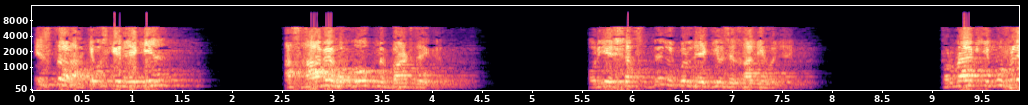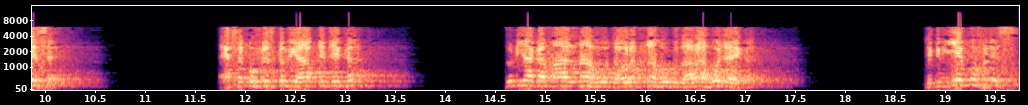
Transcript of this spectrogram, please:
اس طرح کہ اس کی نیکیاں اصحاب حقوق میں بانٹ دے گا۔ اور یہ شخص بالکل نیکیوں سے خالی ہو جائے گا۔ فرمایا کہ یہ مفلس ہے۔ ایسا مفلس کبھی آپ نے دیکھا؟ دنیا کا مال نہ ہو، دولت نہ ہو، گزارا ہو جائے گا۔ لیکن یہ مفلس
